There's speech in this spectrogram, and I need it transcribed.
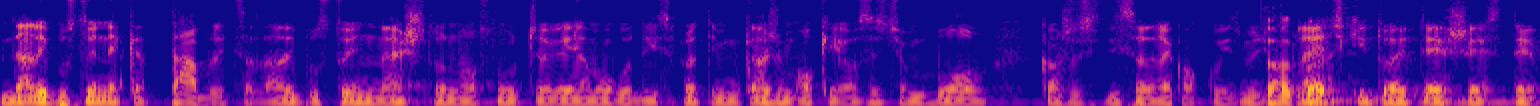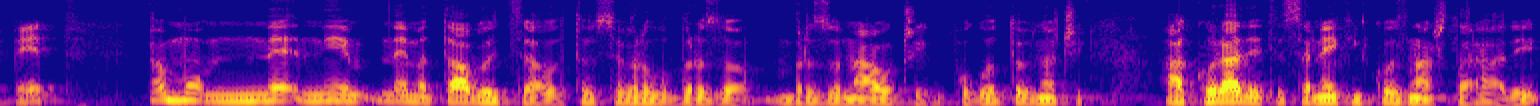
da li postoji neka tablica, da li postoji nešto na osnovu čega ja mogu da ispratim, kažem, ok, osjećam bol, kao što si ti sad rekao, ako između Tako plećki, to je T6, T5, A mo, ne, nije, nema tablica, ali to se vrlo brzo, brzo nauči, pogotovo, znači, ako radite sa nekim ko zna šta radi,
